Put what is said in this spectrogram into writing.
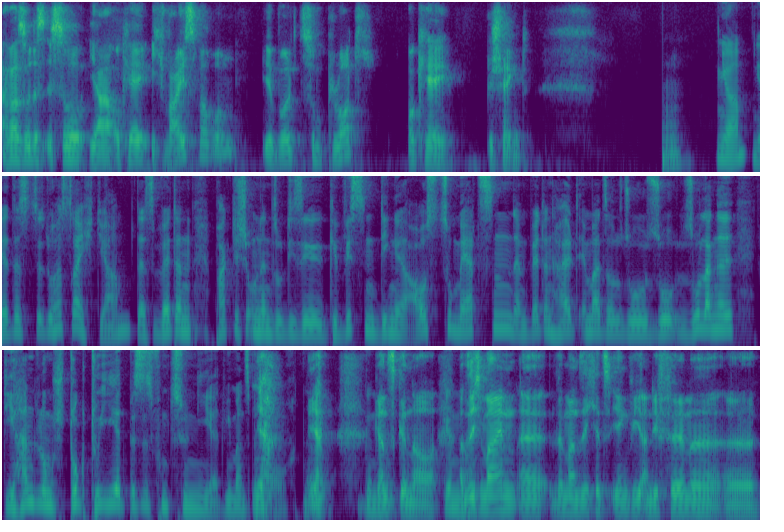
Aber so, das ist so, ja, okay, ich weiß warum. Ihr wollt zum Plot, okay, geschenkt. Ja, ja, das, du hast recht, ja. Das wird dann praktisch, um dann so diese gewissen Dinge auszumerzen, dann wird dann halt immer so, so, so, so lange die Handlung strukturiert, bis es funktioniert, wie man es Ja, braucht. ne? ja, Genau. Ganz genau. Genau. Also ich meine, äh, wenn man sich jetzt irgendwie an die Filme,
